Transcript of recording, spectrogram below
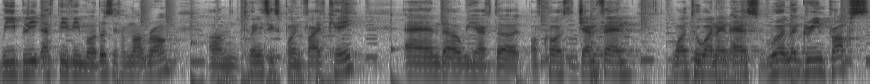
Weebleed FPV motors, if I'm not wrong, um, 26.5k, and uh, we have the, of course, the Gemfan 1219S Werner Green props,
